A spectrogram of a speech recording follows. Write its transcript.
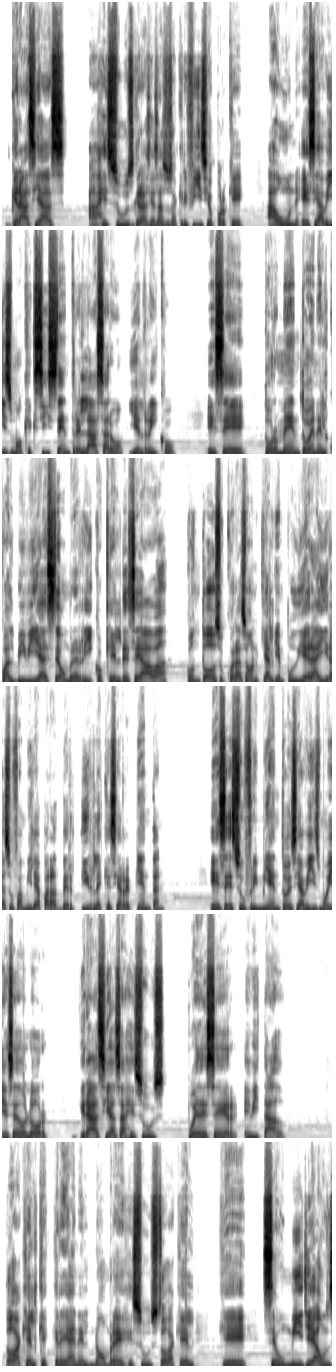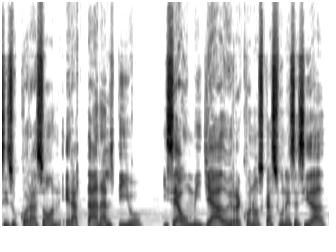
Gracias a Jesús, gracias a su sacrificio, porque aún ese abismo que existe entre Lázaro y el rico, ese tormento en el cual vivía este hombre rico que él deseaba con todo su corazón que alguien pudiera ir a su familia para advertirle que se arrepientan. Ese sufrimiento, ese abismo y ese dolor, gracias a Jesús, puede ser evitado. Todo aquel que crea en el nombre de Jesús, todo aquel que se humille, aun si su corazón era tan altivo, y sea humillado y reconozca su necesidad,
